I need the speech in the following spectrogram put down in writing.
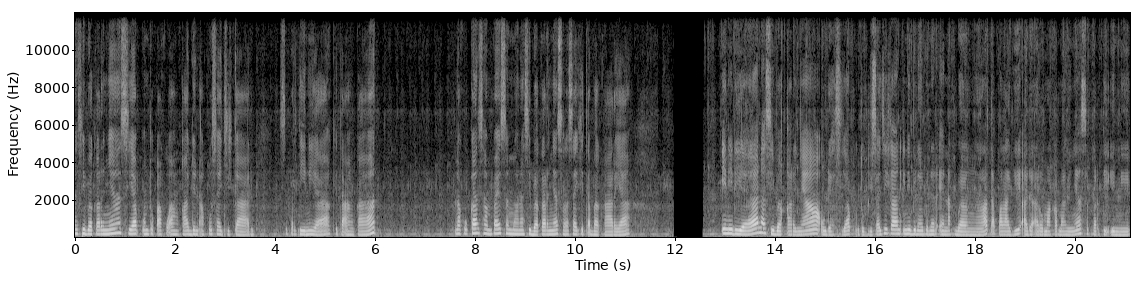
nasi bakarnya siap untuk aku angkat dan aku sajikan. Seperti ini ya kita angkat. Lakukan sampai semua nasi bakarnya selesai kita bakar ya ini dia nasi bakarnya udah siap untuk disajikan. Ini benar-benar enak banget apalagi ada aroma kemanginya seperti ini.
